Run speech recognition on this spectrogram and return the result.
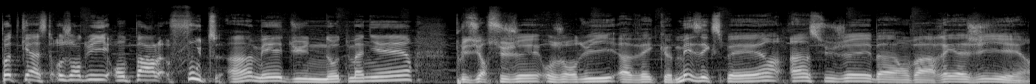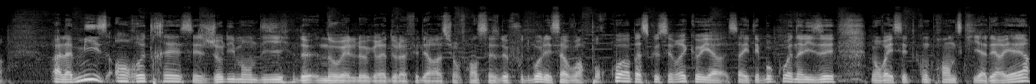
podcast. Aujourd'hui, on parle foot, hein, mais d'une autre manière plusieurs sujets aujourd'hui avec mes experts. Un sujet, ben, on va réagir à la mise en retrait, c'est joliment dit, de Noël Legret de la Fédération française de football et savoir pourquoi, parce que c'est vrai que ça a été beaucoup analysé, mais on va essayer de comprendre ce qu'il y a derrière.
